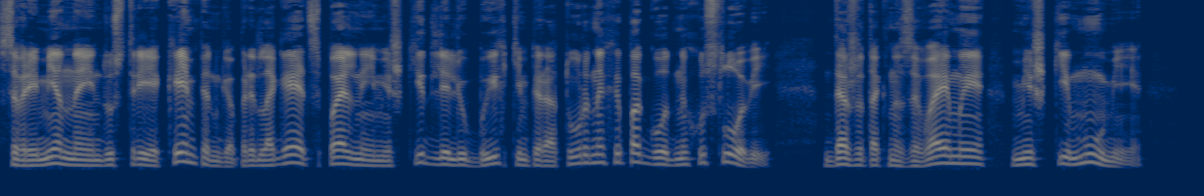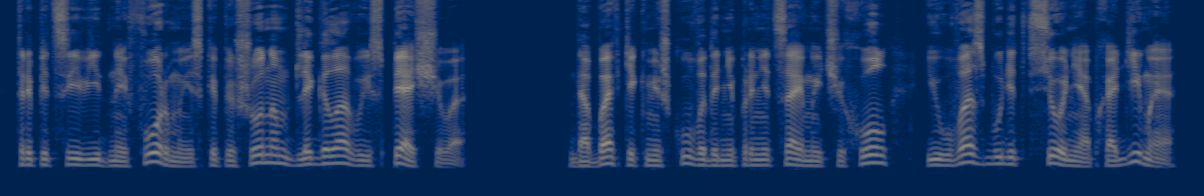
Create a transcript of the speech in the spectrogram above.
Современная индустрия кемпинга предлагает спальные мешки для любых температурных и погодных условий, даже так называемые мешки-мумии, трапециевидной формы и с капюшоном для головы спящего. Добавьте к мешку водонепроницаемый чехол, и у вас будет все необходимое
